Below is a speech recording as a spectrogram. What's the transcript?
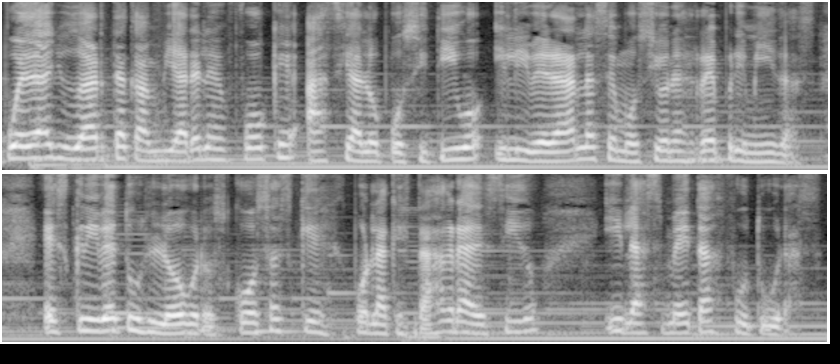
Puede ayudarte a cambiar el enfoque hacia lo positivo y liberar las emociones reprimidas. Escribe tus logros, cosas que, por las que estás agradecido y las metas futuras.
